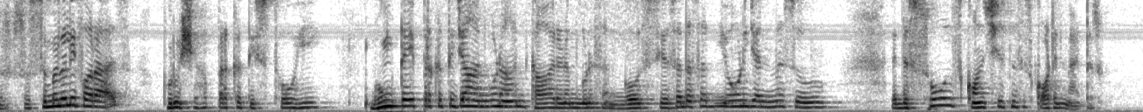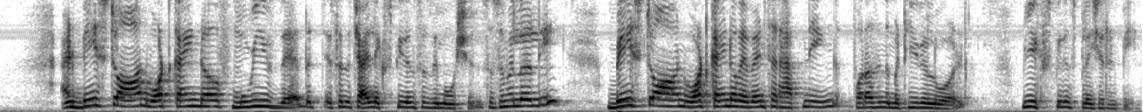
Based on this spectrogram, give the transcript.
So, so similarly for us, Purushah Prakritistho Bhungte Prakritijan Gunan Karanam Gunasangosya Sadasadyoni Janmasu that the soul's consciousness is caught in matter. And based on what kind of movie is there, the, so the child experiences emotion. So similarly, based on what kind of events are happening for us in the material world, we experience pleasure and pain.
